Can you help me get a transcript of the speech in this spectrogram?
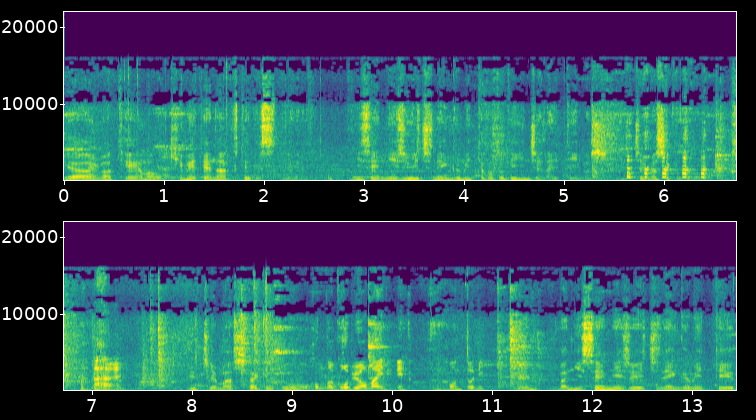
いやー今テーマを決めてなくてですね2021年組ってことでいいんじゃないって言いまし言っちゃいましたけど。あ はい。言っちゃいましたけど。ほんの5秒前にね、うん。本当に。で、まあ、2021年組って言っ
